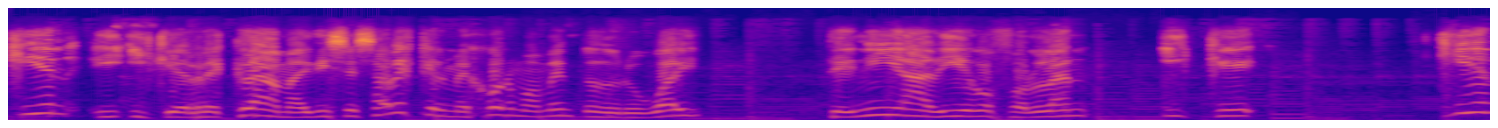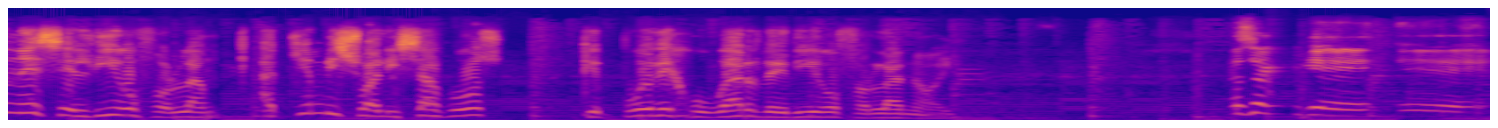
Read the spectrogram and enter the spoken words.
¿Quién, y, que reclama y dice, ¿sabes que el mejor momento de Uruguay tenía a Diego Forlán y que ¿quién es el Diego Forlán? ¿A quién visualizás vos que puede jugar de Diego Forlán hoy? Pasa que, eh,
